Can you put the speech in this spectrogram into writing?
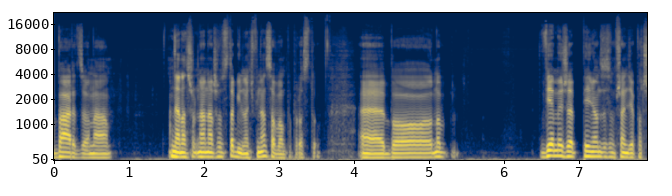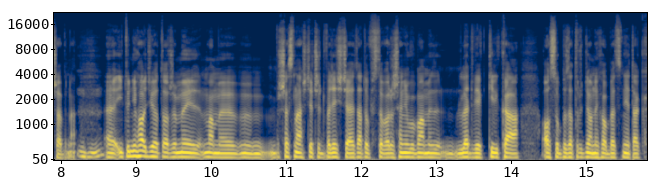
bardzo na, na, naszą, na naszą stabilność finansową po prostu. Bo no, wiemy, że pieniądze są wszędzie potrzebne. Mhm. E, I tu nie chodzi o to, że my mamy 16 mm, czy 20 etatów w stowarzyszeniu, bo mamy ledwie kilka osób zatrudnionych obecnie tak e,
